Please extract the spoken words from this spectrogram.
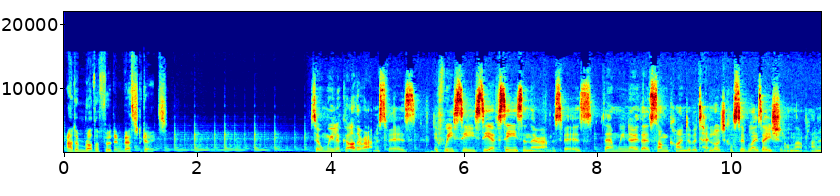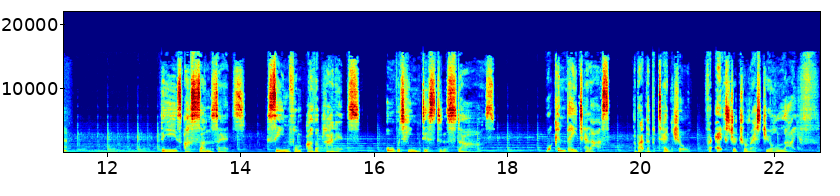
Adam Rutherford investigates. So when we look at other atmospheres, if we see CFCs in their atmospheres, then we know there's some kind of a technological civilization on that planet. These are sunsets, seen from other planets, orbiting distant stars. What can they tell us about the potential for extraterrestrial life?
